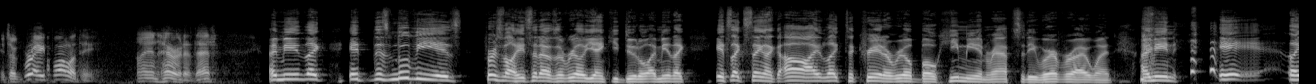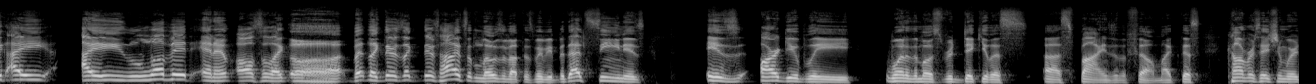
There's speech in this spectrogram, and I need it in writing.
It's a great quality. I inherited that. I mean, like it. This movie is. First of all, he said I was a real Yankee Doodle. I mean, like it's like saying like, oh, I like to create a real Bohemian Rhapsody wherever I went. I mean, it, like I I love it, and I'm also like, ugh. But like, there's like there's highs and lows about this movie. But that scene is is arguably one of the most ridiculous uh, spines of the film. Like this conversation where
